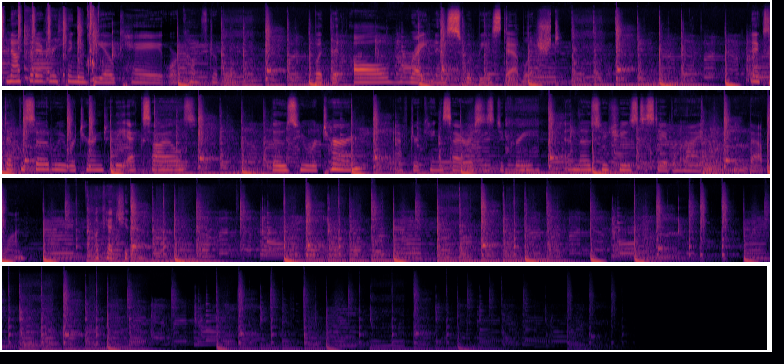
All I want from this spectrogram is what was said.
Not that everything would be okay or comfortable, but that all rightness would be established. Next episode, we return to the exiles, those who return after King Cyrus's decree, and those who choose to stay behind in Babylon. I'll catch you then.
